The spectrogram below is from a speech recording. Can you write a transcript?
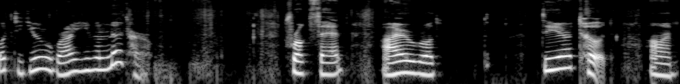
What did you write in the letter? Frog said, I wrote, Dear Toad, I'm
